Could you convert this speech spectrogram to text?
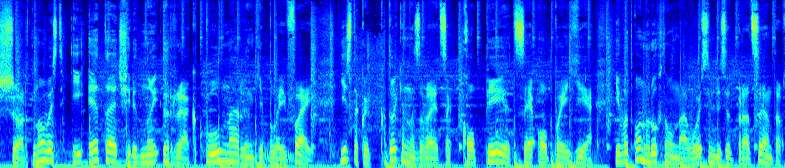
Шорт-новость, и это очередной рак-пул на рынке PlayFi. Есть такой токен, называется COPE, COPE, и вот он рухнул на 80%.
